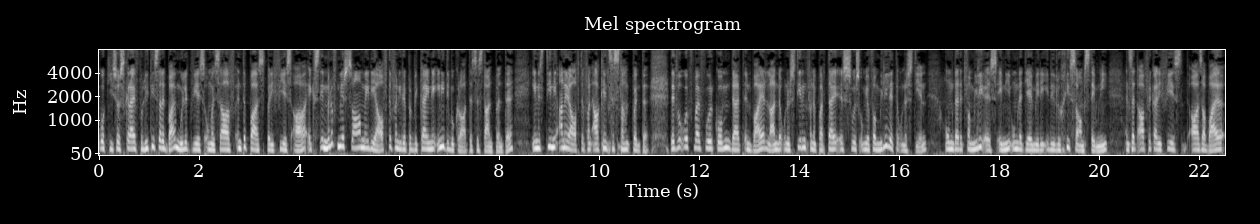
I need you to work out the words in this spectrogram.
ook hierso skryf polities dat dit baie moeilik wees om myself in te pas by die FSA. Ek stem min of meer saam met die helfte van die Republikeine en die Demokrate se standpunte en is teen die ander helfte van elkeen se standpunte. Dit wil ook vir my voorkom dat in baie lande ondersteuning van 'n party is soos om jou familielid te ondersteun omdat dit familie is en nie omdat jy met die ideologie saamstem nie. In Suid-Afrika en die FSA is daar baie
